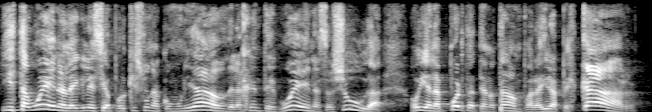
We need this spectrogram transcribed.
Y está buena la iglesia porque es una comunidad donde la gente es buena, se ayuda. Hoy en la puerta te anotaban para ir a pescar.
